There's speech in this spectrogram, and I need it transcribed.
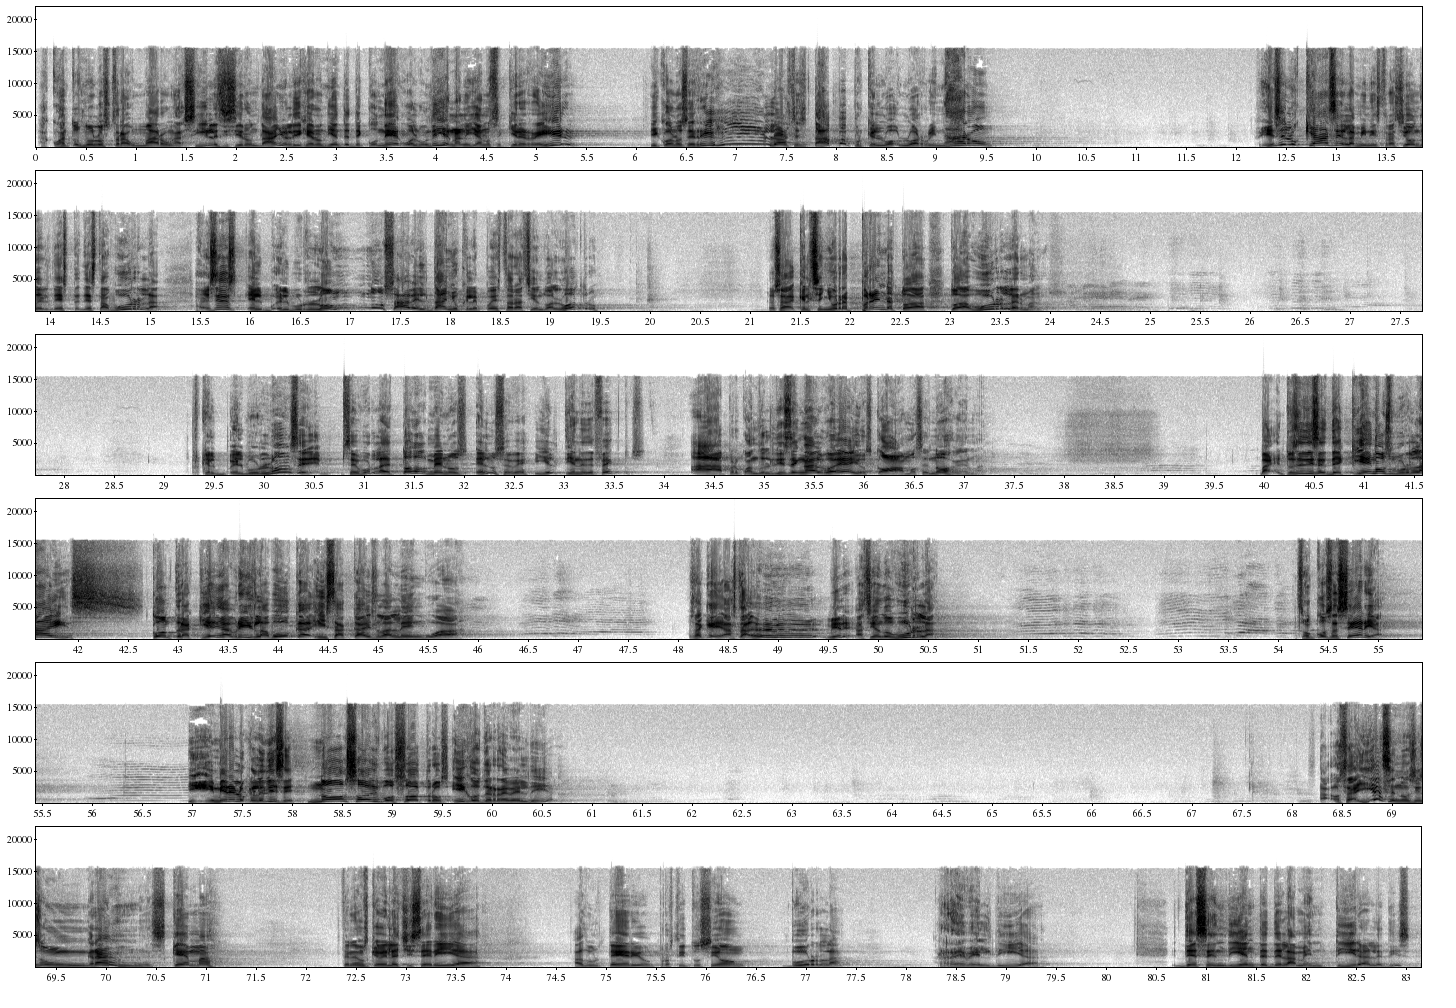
¿A cuántos no los traumaron así? Les hicieron daño, le dijeron dientes de conejo algún día, hermano, y ya no se quiere reír. Y cuando se ríe, lo hace tapa porque lo, arruinaron. Fíjense lo que hace la administración este, de, esta burla. A veces el, burlón no sabe el daño que le puede estar haciendo al otro. O sea, que el Señor reprenda toda, toda burla, hermanos. Porque el, burlón se, se, burla de todos menos él no se ve y él tiene defectos. Ah, pero cuando le dicen algo a ellos, ¿cómo se enojan, hermano? Entonces dice, ¿de quién os burláis? ¿Contra quién abrís la boca y sacáis la lengua? O sea que hasta, eh, eh, eh, mire, haciendo burla. Son cosas serias. Y, y mire lo que le dice, no sois vosotros hijos de rebeldía. O sea, ya se nos hizo un gran esquema. Tenemos que ver la hechicería, adulterio, prostitución, burla, rebeldía, descendientes de la mentira, les dice.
